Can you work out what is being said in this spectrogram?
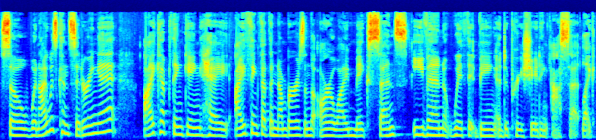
So when I was considering it, I kept thinking, hey, I think that the numbers and the ROI make sense even with it being a depreciating asset. Like,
